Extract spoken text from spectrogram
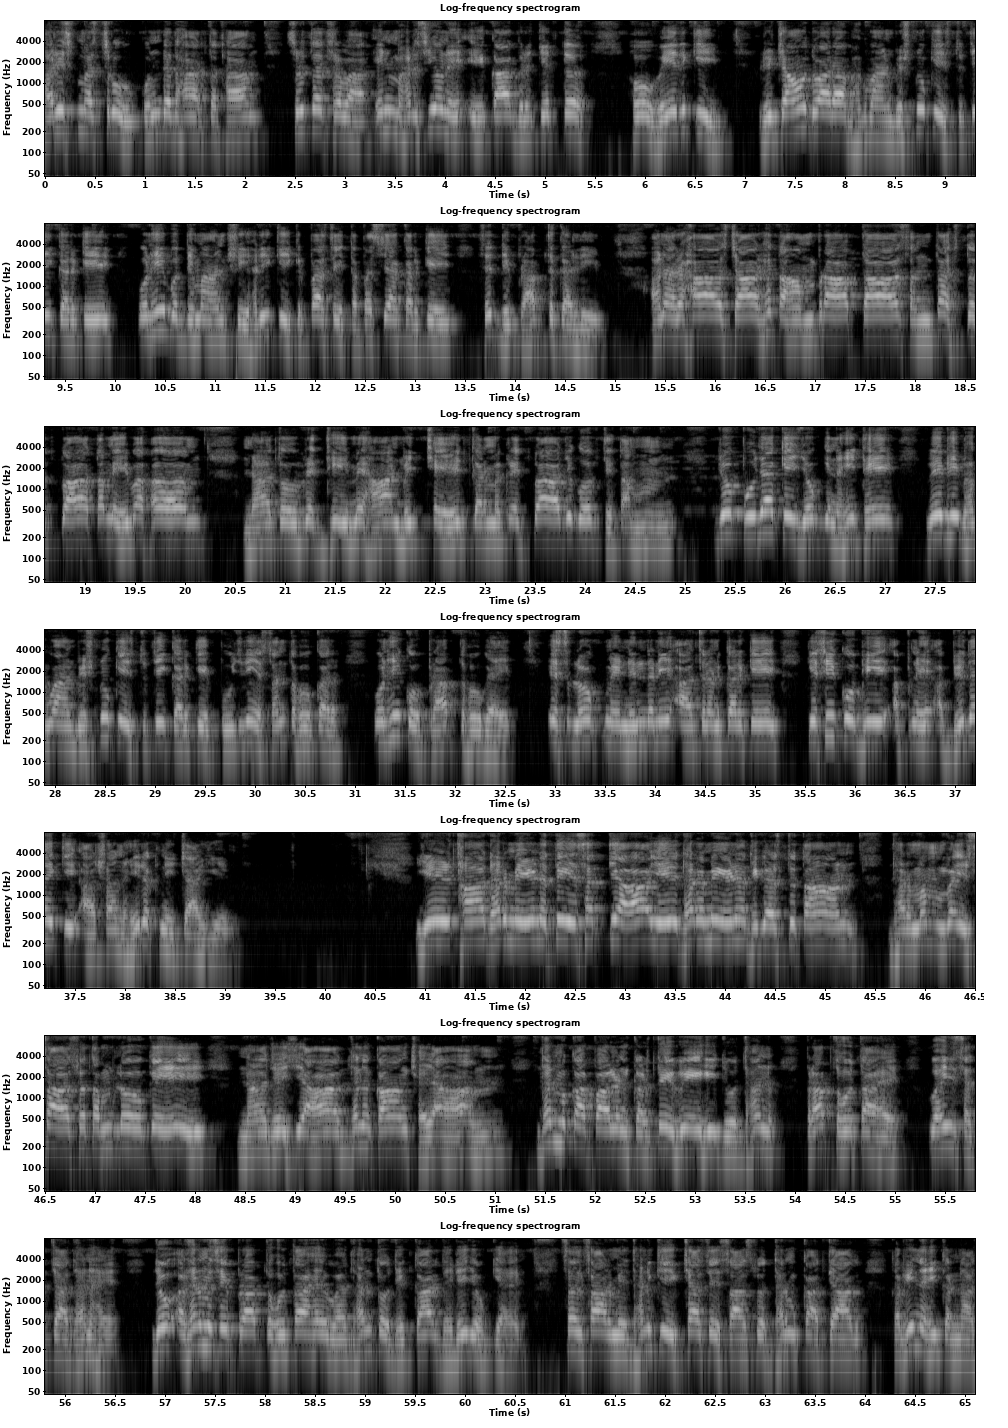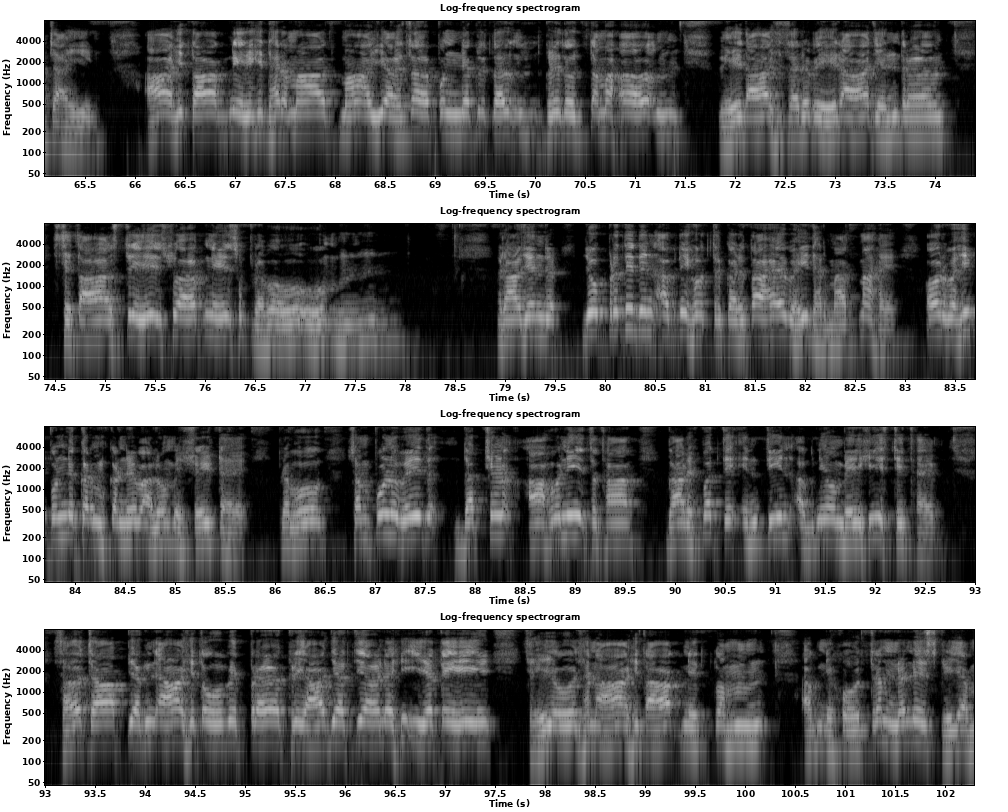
हरिश्मश्रु कुंडधार तथा श्रुतश्रवा, इन महर्षियों ने एकाग्र चित्त हो वेद की ऋचाओं द्वारा भगवान विष्णु की स्तुति करके उन्हें बुद्धिमान श्रीहरि की कृपा से तपस्या करके सिद्धि प्राप्त कर ली। अनर्हाश्चार्हताम प्राप्ता संतस्तुत्वा तमेव। न तो वृद्धि मेहान विच्छेद कर्म कृत्वा जुगुप्सितम। जो पूजा के योग्य नहीं थे, वे भी भगवान विष्णु की स्तुति करके पूजनीय संत होकर उन्हीं को प्राप्त हो गए। इस लोक में निंदनीय आचरण करके किसी को भी अपने अभ्युदय की आशा नहीं रखनी चाहिए। ये धर्मेण ते सत्या, ये धर्मेण धिगस्तुतान धर्मम वै शाश्वतम लोके, न जैसा धन कांक्षया धर्म का पालन करते हुए ही जो धन प्राप्त होता है, वही सच्चा धन है। जो अधर्म से प्राप्त होता है, वह धन तो धिक्कार देने योग्य है। संसार में धन की इच्छा से शाश्वत धर्म का त्याग कभी नहीं करना चाहिए। आहिताग्निर्धर्मात्मा यह स पुण्यकृत कृतोत्तम वेदा ही सर्वे राजेन्द्र स्थिता स्त्री स्वग्नि सुप्रभो राजेंद्र जो प्रतिदिन अग्निहोत्र करता है, वही धर्मात्मा है और वही पुण्य कर्म करने वालों में श्रेष्ठ है। प्रभो, संपूर्ण वेद, दक्षिण, आहवनी तथा गार्भपत्य इन तीन अग्नियों में ही स्थित है। स चाप्यग्निहितो विप्र क्रिया नहीयते श्रेयोजनाहिताग्नित्व अग्निहोत्र न निष्क्रिय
